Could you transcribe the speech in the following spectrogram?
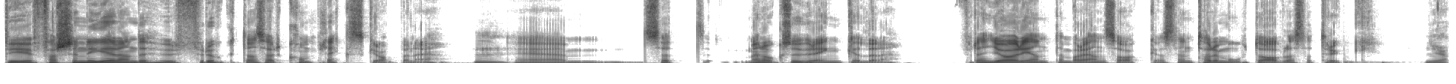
det är fascinerande hur fruktansvärt komplex kroppen är. Mm. Eh, så att, men också hur enkel den är. För den gör egentligen bara en sak, alltså den tar emot och avlastar tryck. Ja.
